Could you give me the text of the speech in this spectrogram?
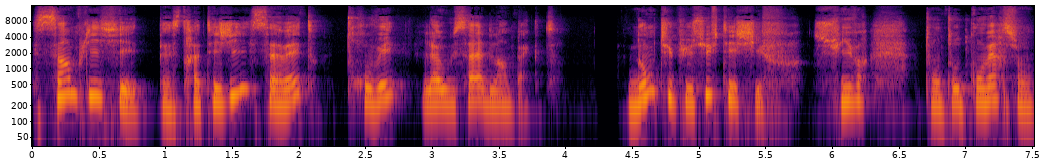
Simplifier ta stratégie, ça va être trouver là où ça a de l'impact. Donc, tu peux suivre tes chiffres, suivre ton taux de conversion,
